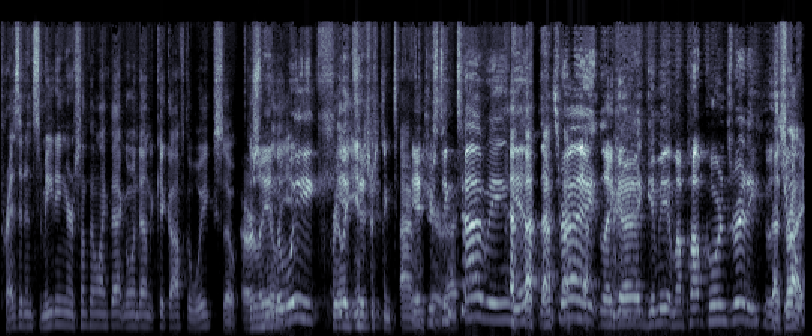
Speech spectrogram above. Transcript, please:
president's meeting or something like that going down to kick off the week. So, Early in the really- week. Really It's inter- interesting timing. here, Interesting right? timing. Yep, that's right. Like, uh, give me my popcorn's ready. Let's That's go. right.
